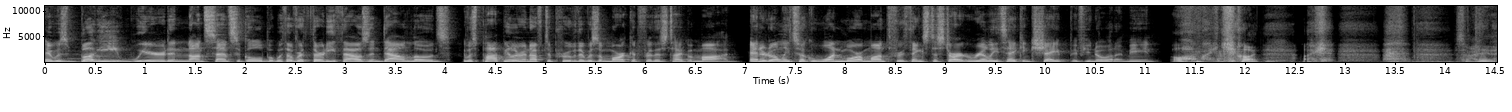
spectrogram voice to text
It was buggy, weird, and nonsensical, but with over 30,000 downloads, it was popular enough to prove there was a market for this type of mod. And it only took one more month for things to start really taking shape, if you know what I mean. Oh my god. I... Sorry.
